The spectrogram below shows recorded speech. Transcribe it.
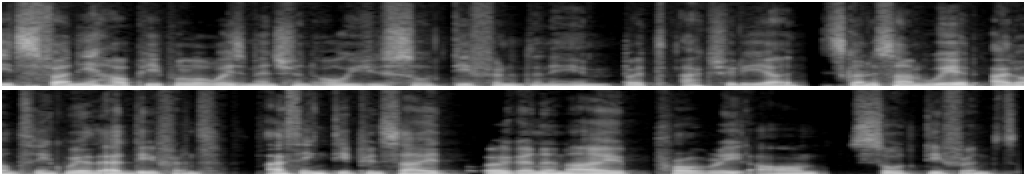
It's funny how people always mention, oh, you're so different than him. But actually, uh, it's going to sound weird. I don't think we're that different. I think deep inside, Eugen and I probably aren't so different.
